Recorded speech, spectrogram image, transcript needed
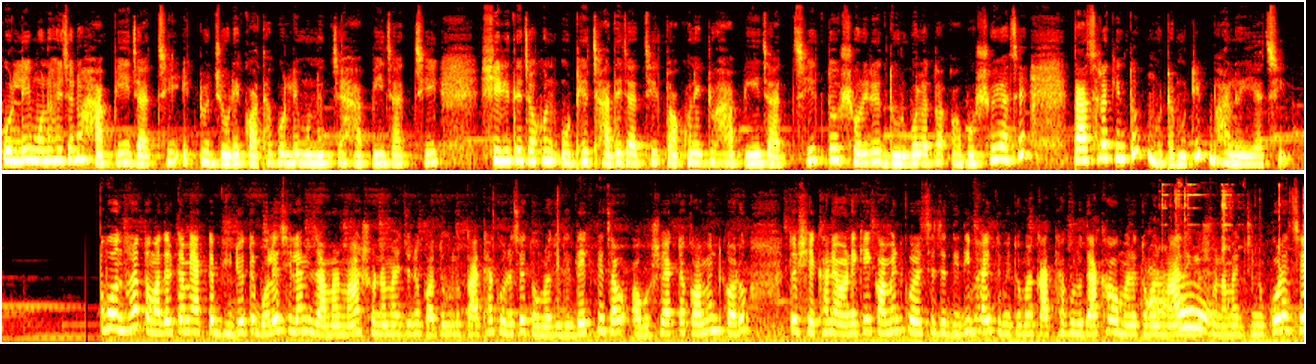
করলেই মনে হয় যেন হাঁপিয়ে যাচ্ছি, একটু জোরে কথা বললে মনে হচ্ছে হাঁপিয়ে যাচ্ছি। সিঁড়িতে যখন উঠে ছাদে যাচ্ছি, তখন একটু হাঁপিয়ে যাচ্ছি। তো শরীরের দুর্বলতা অবশ্যই আছে, তাছাড়া কিন্তু মোটামুটি ভালোই আছি। বন্ধুরা, তোমাদেরকে আমি একটা ভিডিওতে বলেছিলাম যে আমার মা সোনামায়ের জন্য কতগুলো কাঁথা করেছে। তোমরা যদি দেখতে চাও, অবশ্যই একটা কমেন্ট করো। তো সেখানে অনেকেই কমেন্ট করেছে যে, দিদি ভাই, তুমি তোমার কাঁথাগুলো দেখাও মানে তোমার মা যেগুলো সোনামায়ের জন্য করেছে।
